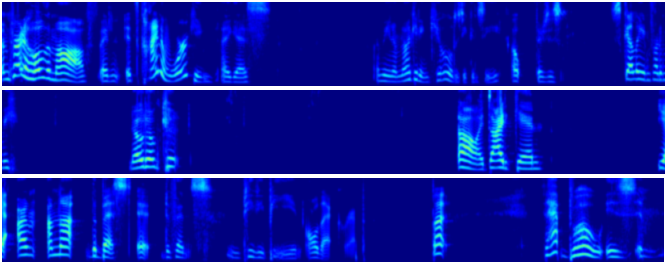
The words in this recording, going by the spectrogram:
I'm trying to hold them off, and it's kind of working, I guess. I mean, I'm not getting killed, as you can see. Oh, there's this skelly in front of me. No, don't kill. Oh, I died again. Yeah, I'm I'm not the best at defense and PvP and all that crap. But that bow is um,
